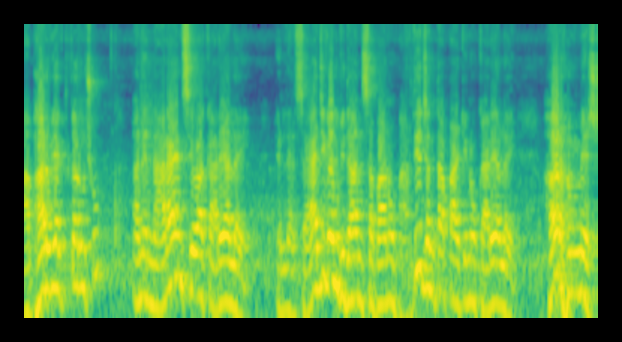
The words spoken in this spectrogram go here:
આભાર વ્યક્ત કરું છું અને નારાયણ સેવા કાર્યાલય એટલે સયાજીગંજ વિધાનસભાનું ભારતીય જનતા પાર્ટીનું કાર્યાલય હર હંમેશ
